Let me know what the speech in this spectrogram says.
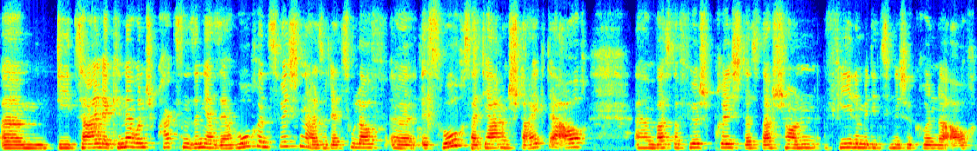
Ähm, die Zahlen der Kinderwunschpraxen sind ja sehr hoch inzwischen. Also der Zulauf äh, ist hoch, seit Jahren steigt er auch, was dafür spricht, dass da schon viele medizinische Gründe auch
